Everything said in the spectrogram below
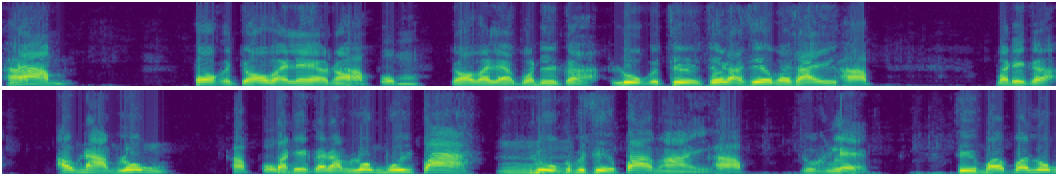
ครับน้ำพ่อก็จ่อไว้แล้วคเนาะรับผมจ่อไว้แล้วพอดีก็ลูกก็ซื้อโซลาร์เซลล์มาใส่ครับ บัดนี้ก็เอาน้ำลงครับผมบัดนี้ก็น้ำลงมุ้ยป้า อืมลูกก็ไปซื้อป้ามาให้ครับ ช่วงแรกซื้อมาว่าลง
